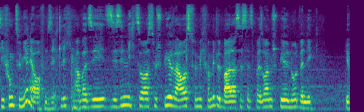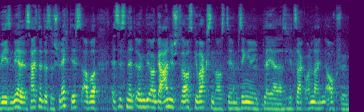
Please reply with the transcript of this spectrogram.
die funktionieren ja offensichtlich, aber sie, sie sind nicht so aus dem Spiel raus für mich vermittelbar, dass es jetzt bei so einem Spiel notwendig gewesen wäre. Das heißt nicht, dass es schlecht ist, aber es ist nicht irgendwie organisch draus gewachsen aus dem Singleplayer, dass ich jetzt sage, online auch schön.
